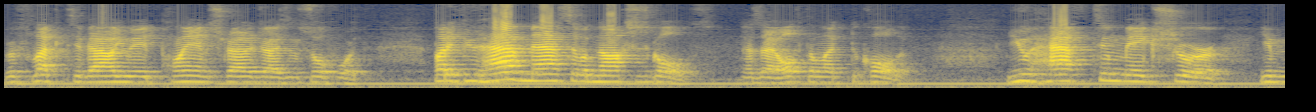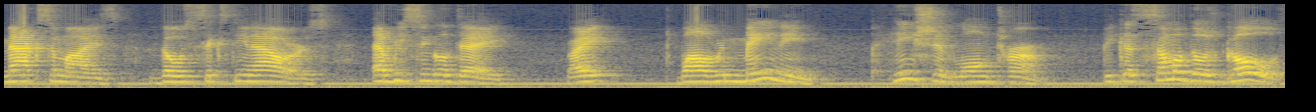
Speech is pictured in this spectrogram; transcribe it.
reflect, evaluate, plan, strategize, and so forth. But if you have massive, obnoxious goals, as I often like to call them, you have to make sure you maximize those 16 hours every single day, right? While remaining patient long term. Because some of those goals,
